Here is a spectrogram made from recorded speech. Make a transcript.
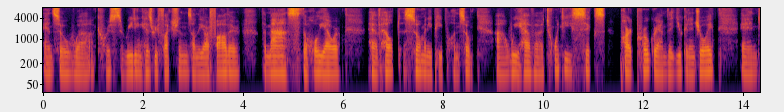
And so, uh, of course, reading his reflections on the Our Father, the Mass, the Holy Hour, have helped so many people. And so uh, we have a 26 part program that you can enjoy. And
